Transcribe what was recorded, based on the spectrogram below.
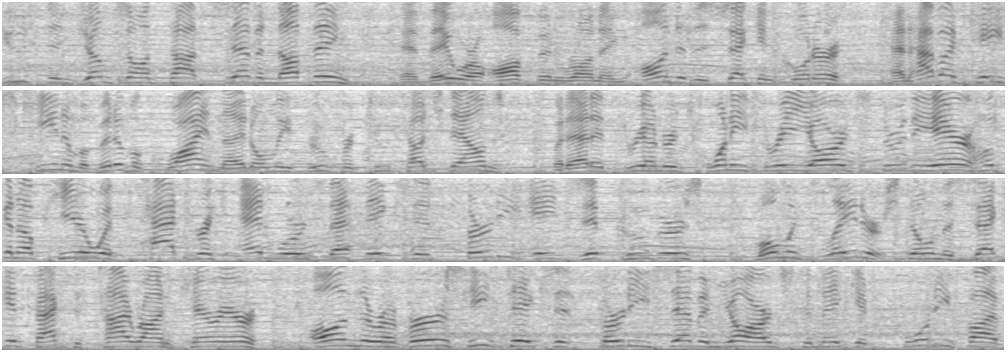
Houston jumps on top 7 0, and they were off and running. On to the second quarter. And how about Case Keenum? A bit of a quiet night, only threw for two touchdowns, but added 323 yards through the air, hooking up here with Patrick Edwards. That makes it 38 zip Cougars. Moments later, still in the second, back to Tyron Carrier. On the reverse, he takes it 37 yards to make it 45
